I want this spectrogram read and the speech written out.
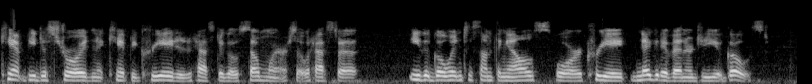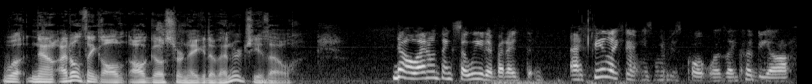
can't be destroyed and it can't be created. It has to go somewhere, so it has to either go into something else or create negative energy, a ghost. Well, now I don't think all all ghosts are negative energy though. No, I don't think so either. But I, I feel like that was what his quote was. I could be off.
